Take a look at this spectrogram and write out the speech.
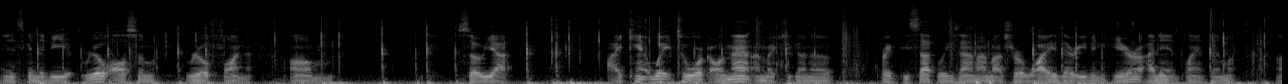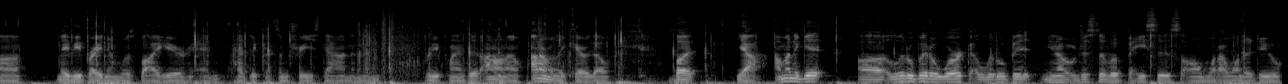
and it's going to be real awesome, real fun. Um, so yeah, I can't wait to work on that. I'm actually going to break these saplings down. I'm not sure why they're even here. I didn't plant them. Maybe Brayden was by here and had to cut some trees down and then replant it. I don't know. I don't really care though. But yeah, I'm going to get uh, a little bit of work, a little bit, you know, just of a basis on what I want to do.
